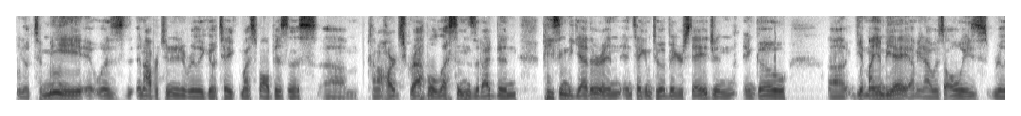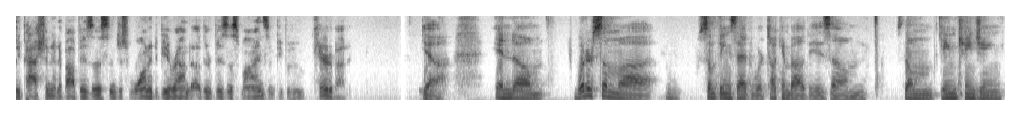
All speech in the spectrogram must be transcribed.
you know, to me, it was an opportunity to really go take my small business um, kind of hard scrabble lessons that I'd been piecing together and and take them to a bigger stage and and go uh, get my MBA. I mean, I was always really passionate about business and just wanted to be around other business minds and people who cared about it. Yeah, and um, what are some uh, some things that we're talking about? Is um, some game changing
